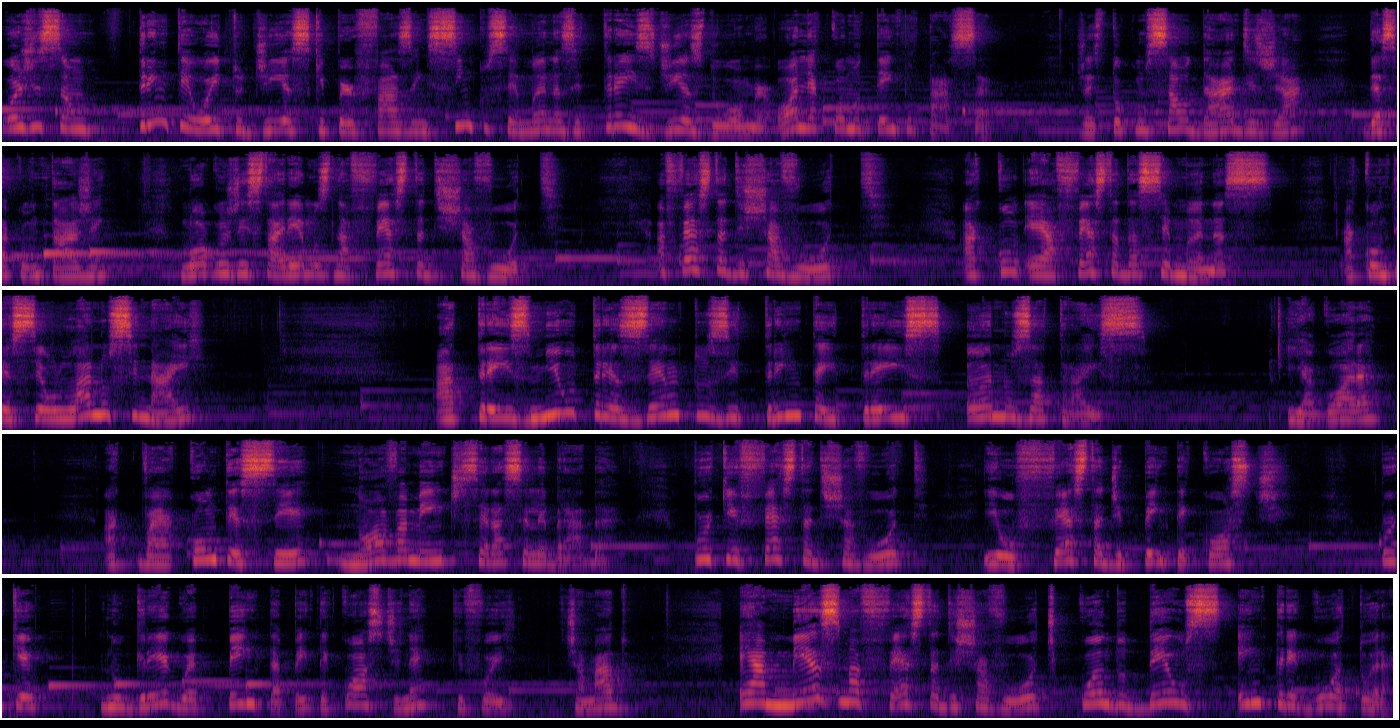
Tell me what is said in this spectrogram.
Hoje são 38 dias que perfazem cinco semanas e três dias do Homer. Olha como o tempo passa. Já estou com saudades já dessa contagem. Logo já estaremos na festa de Shavuot. A festa de Shavuot é a festa das semanas. Aconteceu lá no Sinai há 3.333 anos atrás. E agora vai acontecer novamente, será celebrada. Porque festa de Shavuot e ou festa de Pentecoste, porque no grego é penta, Pentecoste, né, que foi chamado, é a mesma festa de Shavuot quando Deus entregou a Torá.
